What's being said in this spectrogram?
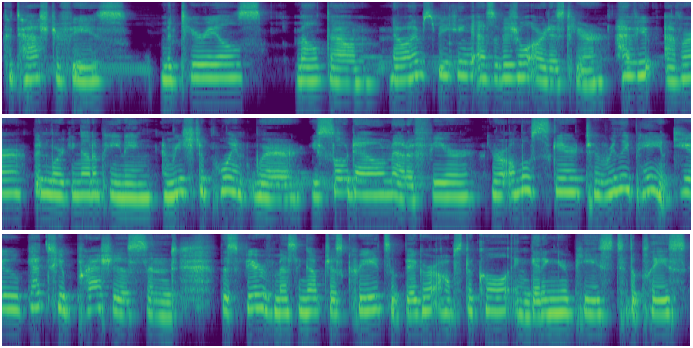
catastrophes, materials meltdown. Now, I'm speaking as a visual artist here. Have you ever been working on a painting and reached a point where you slow down out of fear? You're almost scared to really paint. You get too precious, and this fear of messing up just creates a bigger obstacle in getting your piece to the place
